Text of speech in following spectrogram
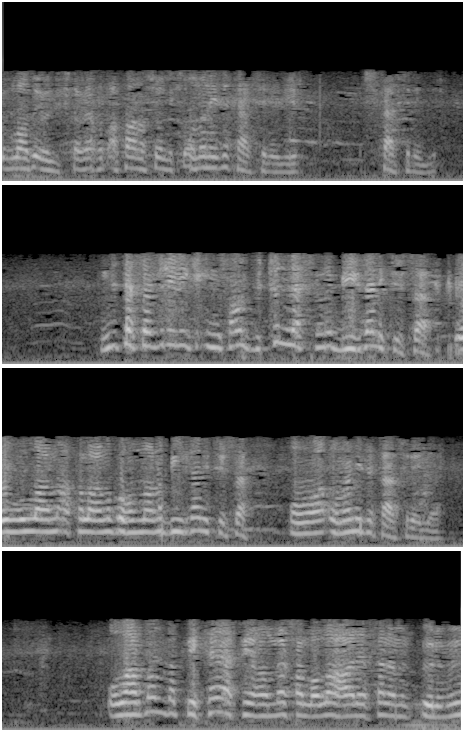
övladı öldükdə və yaxud ata-anası öldükdə ona necə təsir edir? Təsir edir. İndi təsəvvür edin ki, insan bütün nəslini birdən itirsə, oğullarını, atalarını, qohumlarını birdən itirsə, ona, ona necə təsir edir? Onlardan da betər Peyğəmbər sallallahu aleyhi və səlləmin ölümü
